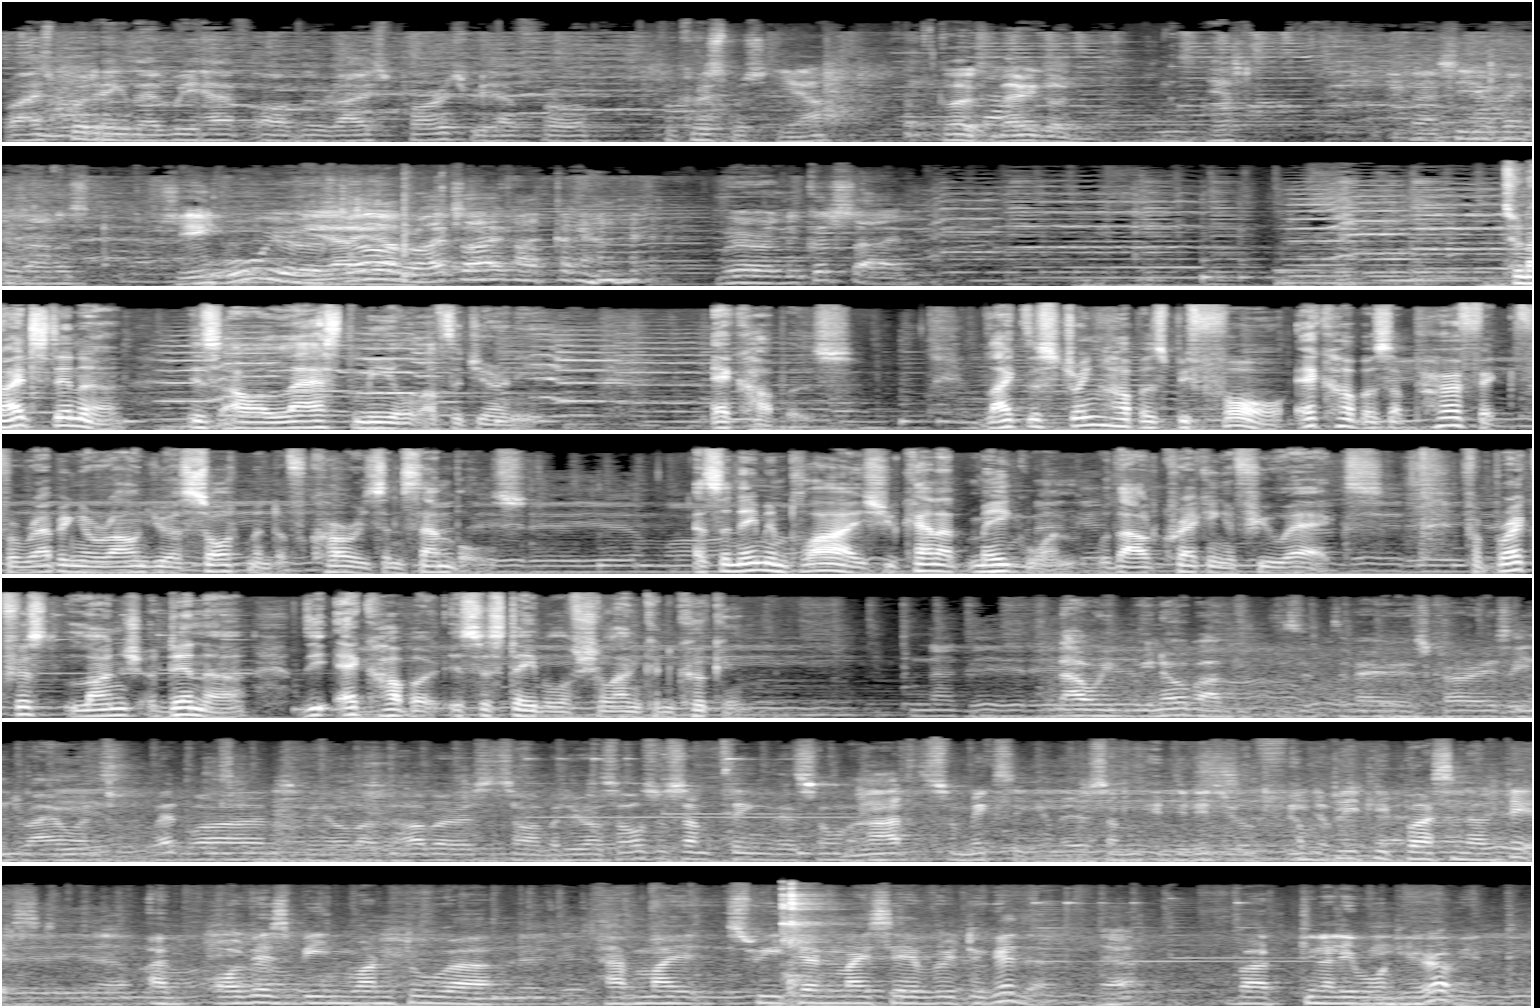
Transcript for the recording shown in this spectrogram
rice pudding that we have, or the rice porridge we have for, for Christmas. Yeah. Good, very good. Yes. Can I see your fingers, honest? See? Ooh, you're yeah, still yeah. on the right side. We're on the good side. Tonight's dinner is our last meal of the journey egg hoppers. Like the string hoppers before, egg hoppers are perfect for wrapping around your assortment of curries and sambals. As the name implies, you cannot make one without cracking a few eggs. For breakfast, lunch, or dinner, the egg hopper is a staple of Sri Lankan cooking. Now we, we know about the, various curries, the dry ones, the wet ones, we know about the hoppers and so on, but there's also something that's so hard, so mixing, and there's some individual freedom. completely personal taste. I've always been one to uh, have my sweet and my savory together, Yeah. but Kinali won't hear of it.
